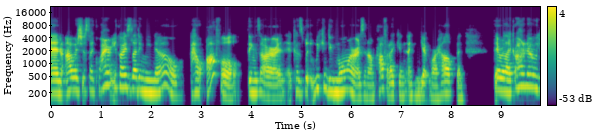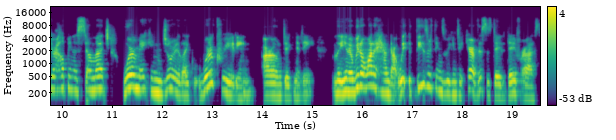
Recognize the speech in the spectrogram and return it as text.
and I was just like, why aren't you guys letting me know how awful things are? And because we, we can do more as a nonprofit, I can I can get more help. And they were like, oh no, you're helping us so much. We're making jewelry, like we're creating our own dignity. You know, we don't want a handout. We these are things we can take care of. This is day to day for us.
